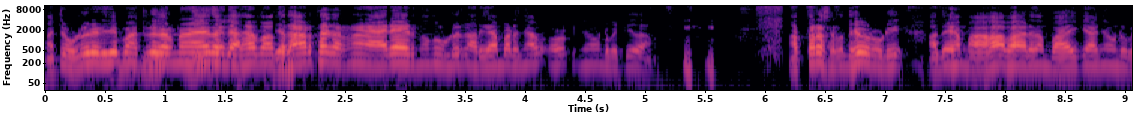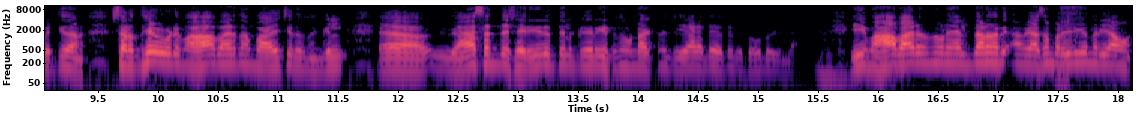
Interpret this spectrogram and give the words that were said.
മറ്റു ഉള്ളൂർ എഴുതിയപ്പോൾ മറ്റൊരു കർണനായ കർണനായതല്ല. യഥാർത്ഥ കർണൻ ആരായിരുന്നു എന്ന് ഉള്ളൂരിന് അറിയാൻ പറഞ്ഞ പറഞ്ഞുകൊണ്ട് പറ്റിയതാണ്. അത്ര ശ്രദ്ധയോടുകൂടി അദ്ദേഹം മഹാഭാരതം വായിക്കാഞ്ഞുകൊണ്ട് പറ്റിയതാണ്. ശ്രദ്ധയോടുകൂടി മഹാഭാരതം വായിച്ചിരുന്നെങ്കിൽ വ്യാസന്റെ ശരീരത്തിൽ കയറിയിരുന്നുകൊണ്ട് അങ്ങനെ ചെയ്യാൻ അദ്ദേഹത്തിന് തോന്നുകയില്ല. ഈ മഹാഭാരതം എന്ന് പറഞ്ഞാൽ എന്താണ് വ്യാസം പറഞ്ഞിരിക്കുന്നത് അറിയാമോ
